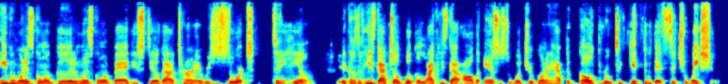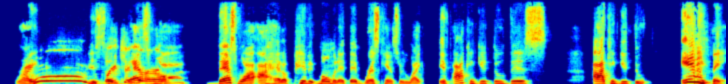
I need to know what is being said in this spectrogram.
even when it's going good and when it's going bad, you still got to turn and resort to him. Yeah. Because if he's got your book of life, he's got all the answers to what you're going to have to go through to get through that situation, right? Ooh, you so preaching, that's girl. why that's why I had a pivot moment at that breast cancer. Like, if I can get through this, I can get through anything.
